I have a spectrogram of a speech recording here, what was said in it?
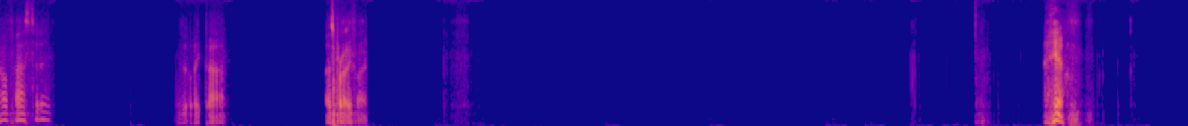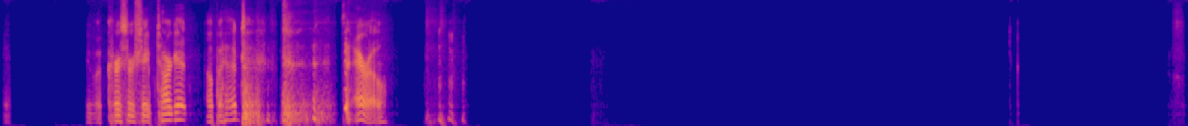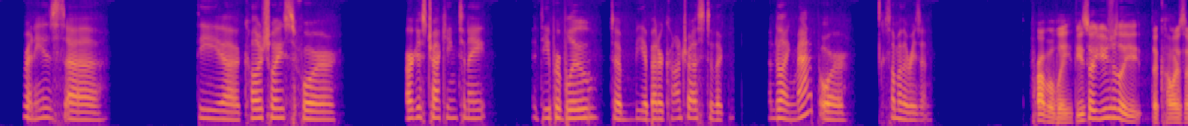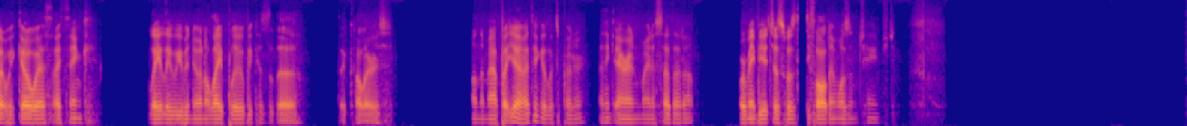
How fast it is? It like that? That's probably fine. Yeah. We have a cursor-shaped target up ahead. it's an arrow. Rennie, is uh, the uh, color choice for Argus tracking tonight a deeper blue to be a better contrast to the underlying map or some other reason? Probably. These are usually the colors that we go with. I think lately we've been doing a light blue because of the the colors on the map. But yeah, I think it looks better. I think Aaron might have set that up. Or maybe it just was default and wasn't changed.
